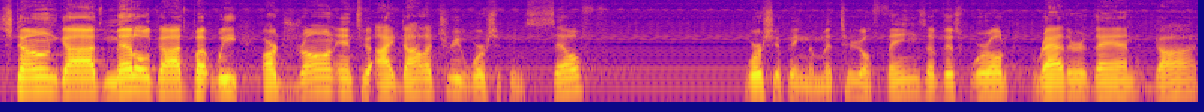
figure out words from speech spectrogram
stone gods, metal gods, but we are drawn into idolatry, worshiping self, worshiping the material things of this world rather than God.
